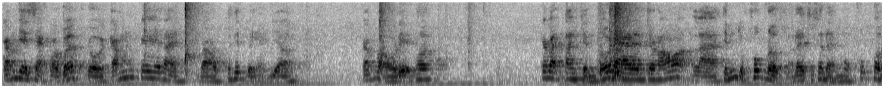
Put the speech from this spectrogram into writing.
cắm dây sạc vào bếp rồi cắm cái này vào cái thiết bị hẹn giờ. Cắm vào ổ điện thôi. Các bạn tăng chỉnh tối đa lên cho nó là 90 phút được. Ở đây tôi sẽ để một phút thôi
